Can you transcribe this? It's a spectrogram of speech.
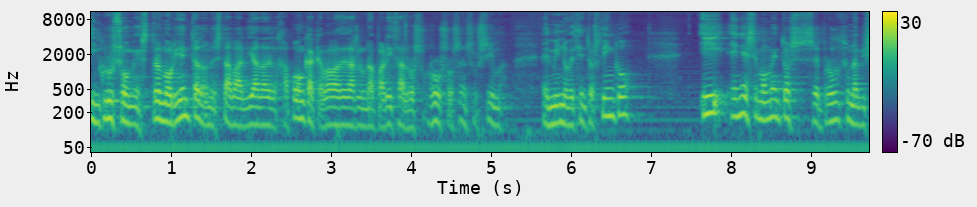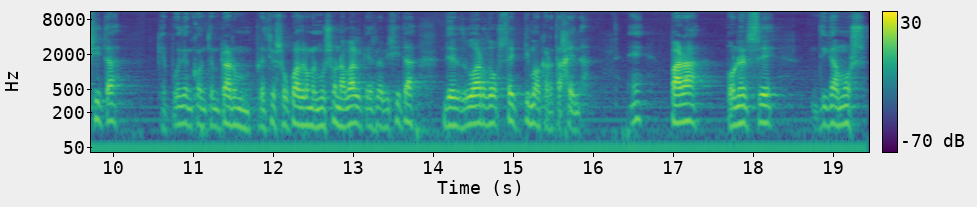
incluso en Extremo Oriente, donde estaba aliada del Japón, que acababa de darle una paliza a los rusos en Tsushima en 1905, y en ese momento se produce una visita que pueden contemplar un precioso cuadro en el Museo Naval, que es la visita de Eduardo VII a Cartagena, ¿eh? para ponerse, digamos,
